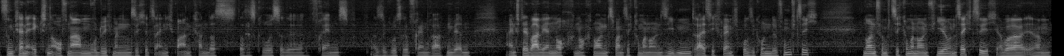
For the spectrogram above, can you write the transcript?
es sind keine Actionaufnahmen, wodurch man sich jetzt eigentlich sparen kann, dass, dass es größere Frames, also größere Frameraten werden. Einstellbar wären noch, noch 29,97, 30 Frames pro Sekunde, 50, 59,94 und 60. Aber ähm,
